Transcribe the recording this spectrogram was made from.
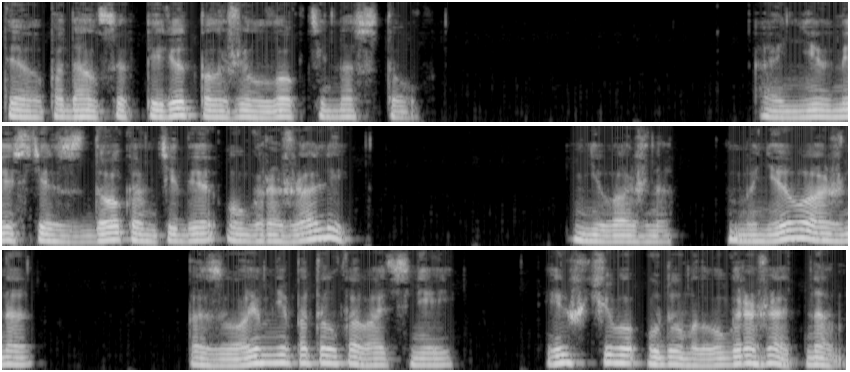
Тео подался вперед, положил локти на стол. «Они вместе с Доком тебе угрожали?» «Неважно. Мне важно. Позволь мне потолковать с ней. Ишь чего удумала угрожать нам.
